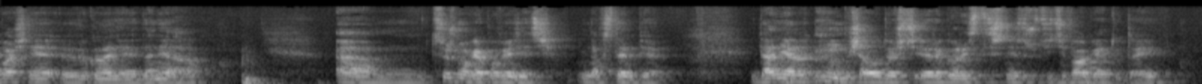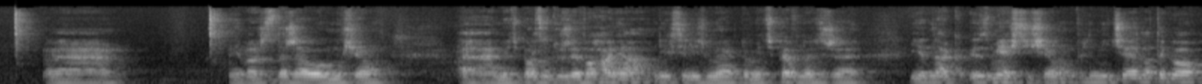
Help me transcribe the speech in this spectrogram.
Właśnie wykonanie Daniela. Em, cóż mogę powiedzieć na wstępie? Daniel musiał dość rygorystycznie zrzucić wagę tutaj, e, ponieważ zdarzało mu się e, mieć bardzo duże wahania. Nie chcieliśmy jakby mieć pewność, że jednak zmieści się w limicie, dlatego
